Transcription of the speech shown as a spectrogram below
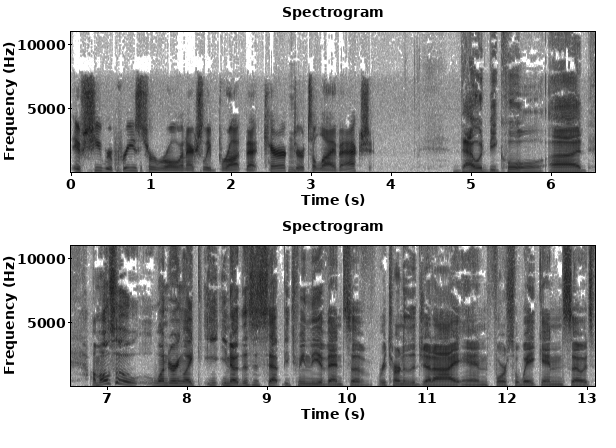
if she reprised her role and actually brought that character hmm. to live action. That would be cool. Uh, I'm also wondering, like, you know, this is set between the events of Return of the Jedi and Force Awakens, so it's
